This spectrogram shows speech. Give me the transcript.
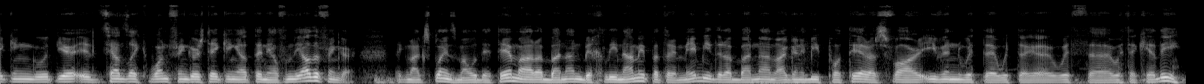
taking with your. It sounds like one finger is taking out the nail from the other finger. Mm-hmm. The Gemara explains ma'udetema rabbanan bechlinami patre. Maybe the rabbanan are going to be poter as far even with the with the with uh, with the keli.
